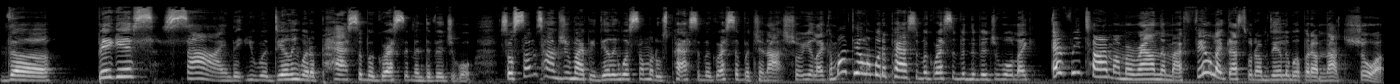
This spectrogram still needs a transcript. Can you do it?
the biggest sign that you were dealing with a passive aggressive individual. So sometimes you might be dealing with someone who's passive aggressive, but you're not sure. You're like, Am I dealing with a passive aggressive individual? Like every time I'm around them, I feel like that's what I'm dealing with, but I'm not sure.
